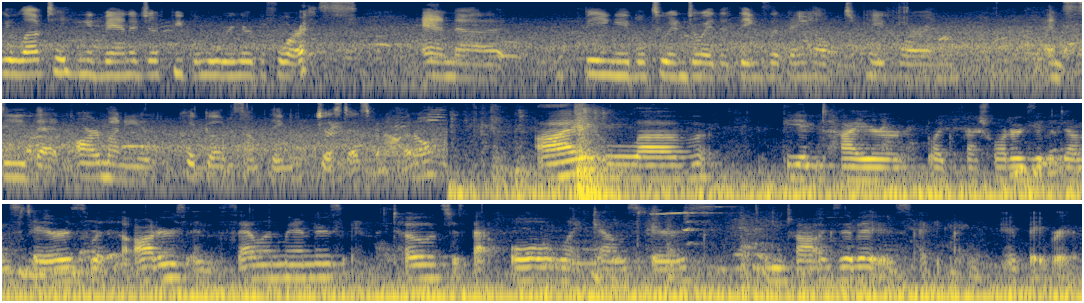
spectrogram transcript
We love taking advantage of people who were here before us and uh, being able to enjoy the things that they helped pay for and, and see that our money could go to something just as phenomenal. I love the entire like freshwater exhibit downstairs with the otters and the salamanders and the toads. Just that whole like downstairs Utah exhibit is I think my, my favorite.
